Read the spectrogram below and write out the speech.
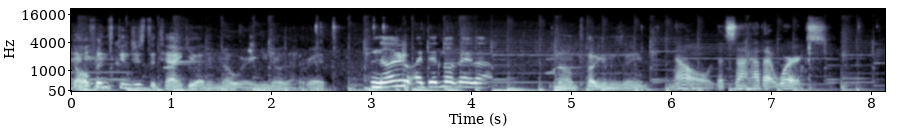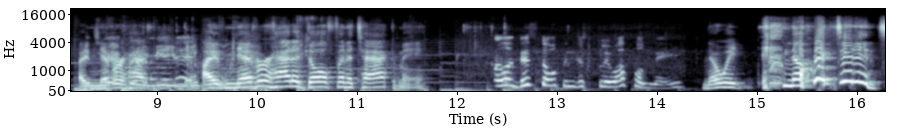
Dolphins can just attack you out of nowhere. You know that, right? No, I did not know that. No, I'm tugging his Zayn. No, that's not how that works. I've It's never had. me I've never had a dolphin attack me. Oh, look, this dolphin just flew up on me. No, it. no, it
